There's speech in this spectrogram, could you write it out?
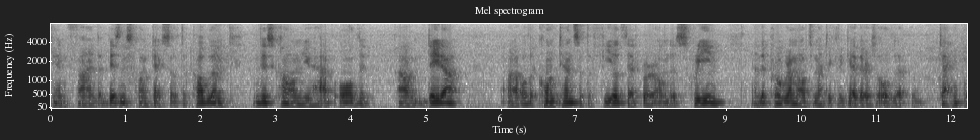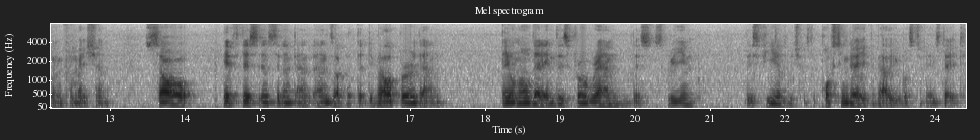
can find the business context of the problem. In this column you have all the um, data, uh, all the contents of the fields that were on the screen and the program automatically gathers all the technical information. So if this incident end, ends up at the developer then they'll know that in this program, this screen, this field, which was the posting date, the value was today's date.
